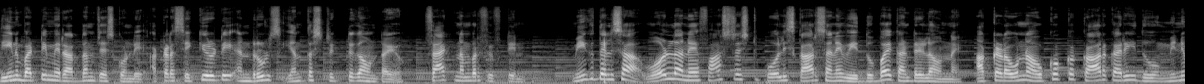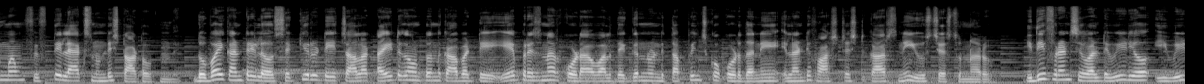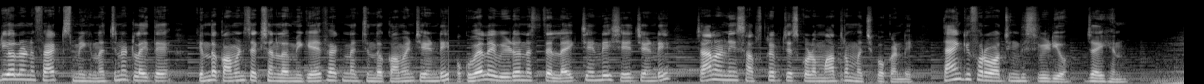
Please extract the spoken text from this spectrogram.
దీన్ని బట్టి మీరు అర్థం చేసుకోండి. అక్కడ సెక్యూరిటీ అండ్ రూల్స్ ఎంత స్ట్రిక్ట్గా ఉంటాయో. ఫ్యాక్ట్ నెంబర్ ఫిఫ్టీన్ మీకు తెలుసా వరల్డ్లోనే ఫాస్టెస్ట్ పోలీస్ కార్స్ అనేవి దుబాయ్ కంట్రీలో ఉన్నాయి. అక్కడ ఉన్న ఒక్కొక్క కార్ ఖరీదు మినిమం ఫిఫ్టీ ల్యాక్స్ నుండి స్టార్ట్ అవుతుంది. దుబాయ్ కంట్రీలో సెక్యూరిటీ చాలా టైట్గా ఉంటుంది కాబట్టి ఏ ప్రిజనర్ కూడా వాళ్ళ దగ్గర నుండి తప్పించుకోకూడదని ఇలాంటి ఫాస్టెస్ట్ కార్స్ని యూజ్ చేస్తున్నారు. ఇది ఫ్రెండ్స్ ఇవాళ వీడియో. ఈ వీడియోలోని ఫ్యాక్ట్స్ మీకు నచ్చినట్లయితే కింద కామెంట్ సెక్షన్లో మీకు ఏ ఫ్యాక్ట్ నచ్చిందో కామెంట్ చేయండి. ఒకవేళ ఈ వీడియో నచ్చితే లైక్ చేయండి షేర్ చేయండి. ఛానల్ని సబ్స్క్రైబ్ చేసుకోవడం మాత్రం మర్చిపోకండి. Thank you for watching this video. జై హింద్.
